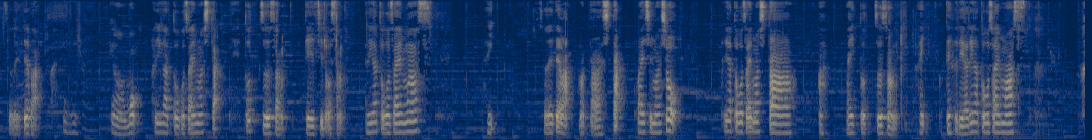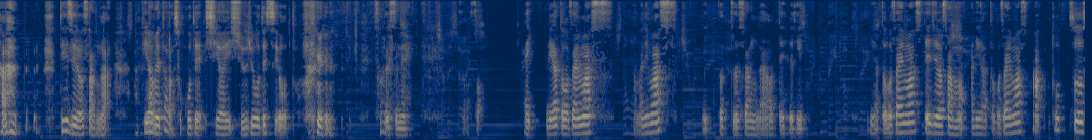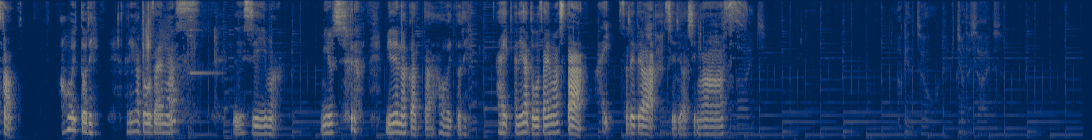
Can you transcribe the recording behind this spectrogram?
それでは、えー、今日もありがとうございました。トッツーさん、デイジローさん、ありがとうございます。はい。それでは、また明日お会いしましょう。ありがとうございました。あ、はい、トッツーさん。はい、手振りありがとうございます。デジローさんが、諦めたらそこで試合終了ですよ、と。そうですね。そうそう。はい、ありがとうございます。頑張ります。はい、トッツーさんがお手振りありがとうございます。デジロさんもありがとうございます。あ、トッツーさん。青い鳥。ありがとうございます。嬉しい、今。見失、見れなかった青い鳥。はい、ありがとうございました。はい、それでは終了します。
